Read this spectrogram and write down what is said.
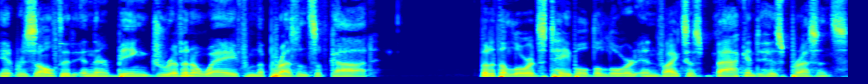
It resulted in their being driven away from the presence of God. But at the Lord's table, the Lord invites us back into his presence.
